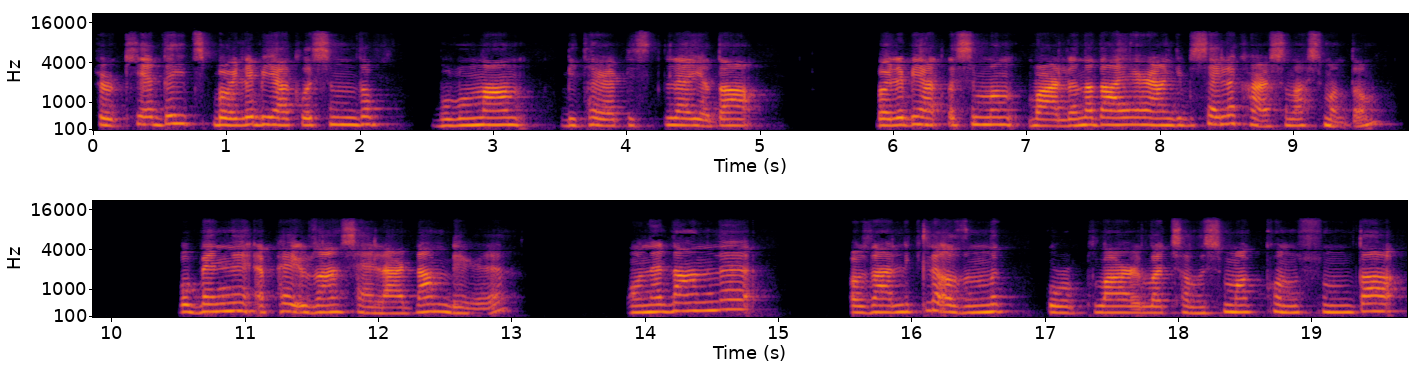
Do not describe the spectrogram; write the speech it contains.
Türkiye'de hiç böyle bir yaklaşımda bulunan bir terapistle ya da böyle bir yaklaşımın varlığına dair herhangi bir şeyle karşılaşmadım. Bu beni epey üzen şeylerden biri. O nedenle özellikle azınlık gruplarla çalışmak konusunda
